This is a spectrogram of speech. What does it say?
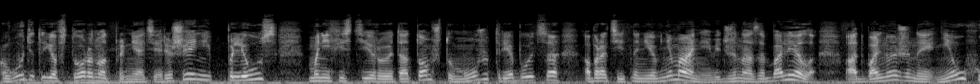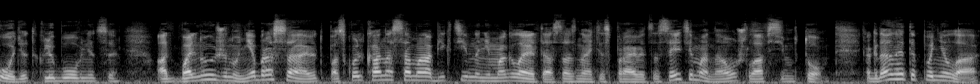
уводит ее в сторону от принятия решений, плюс манифестирует о том, что мужу требуется обратить на нее внимание, ведь жена заболела, а от больной жены не уходят к любовнице, от больную жену не бросают, поскольку она сама объективно не могла это осознать и справиться с этим, она ушла в симптом. Когда она это поняла,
